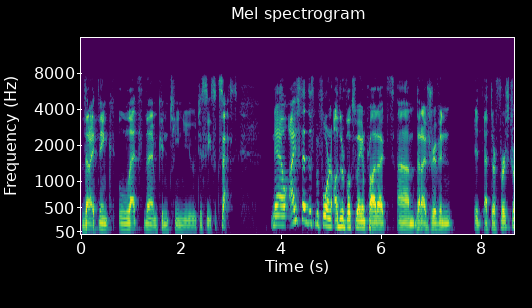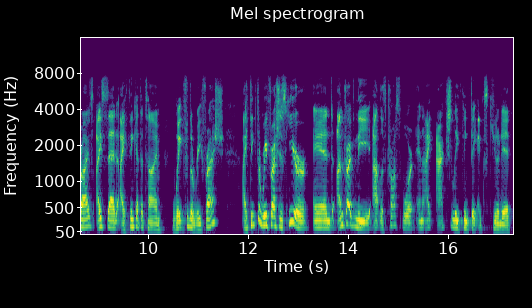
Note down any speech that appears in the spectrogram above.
that i think lets them continue to see success. Now i've said this before in other volkswagen products um, that i've driven it, at their first drives. I said i think at the time wait for the refresh i think the refresh is here and i'm driving the atlas cross sport and i actually think they executed it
